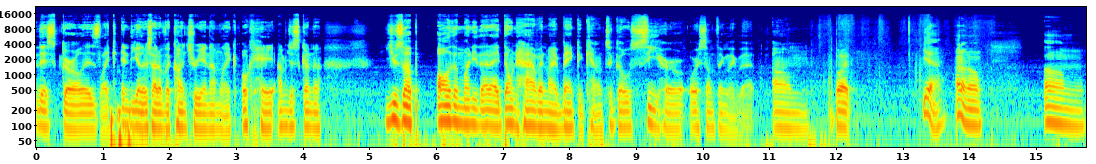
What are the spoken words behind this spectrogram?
this girl is like in the other side of the country and I'm like okay I'm just gonna use up all the money that I don't have in my bank account to go see her or something like that. Um, but yeah, I don't know. Um,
